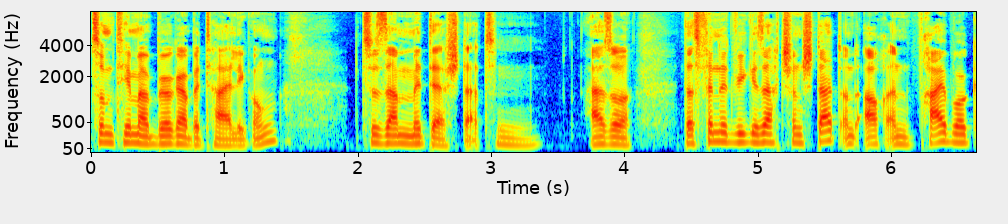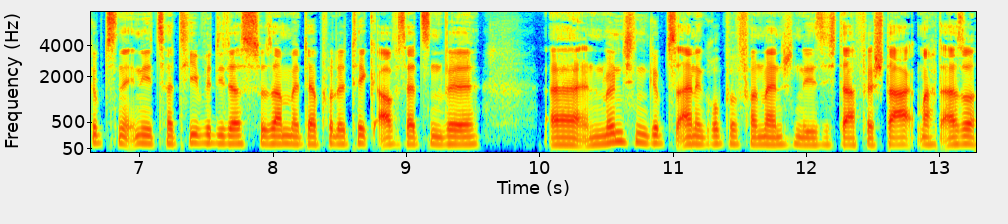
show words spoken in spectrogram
zum Thema Bürgerbeteiligung zusammen mit der Stadt. Mhm. Also das findet wie gesagt schon statt und auch in Freiburg gibt es eine Initiative, die das zusammen mit der Politik aufsetzen will. Äh, in München gibt es eine Gruppe von Menschen, die sich dafür stark macht. Also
